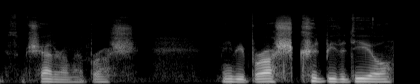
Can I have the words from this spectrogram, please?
There's some shatter on that brush. Maybe brush could be the deal.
